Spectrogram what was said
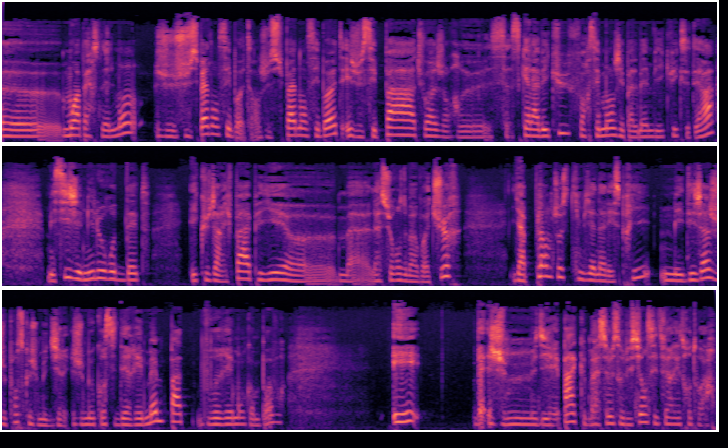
euh, moi personnellement, je, je suis pas dans ses bottes. Hein. Je suis pas dans ses bottes et je sais pas, tu vois, genre euh, ce qu'elle a vécu. Forcément, j'ai pas le même vécu, etc. Mais si j'ai 1000 euros de dette et que j'arrive pas à payer euh, l'assurance de ma voiture, il y a plein de choses qui me viennent à l'esprit. Mais déjà, je pense que je me dirais, je me considérais même pas vraiment comme pauvre. Et ben, je me dirais pas que ma seule solution c'est de faire les trottoirs.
